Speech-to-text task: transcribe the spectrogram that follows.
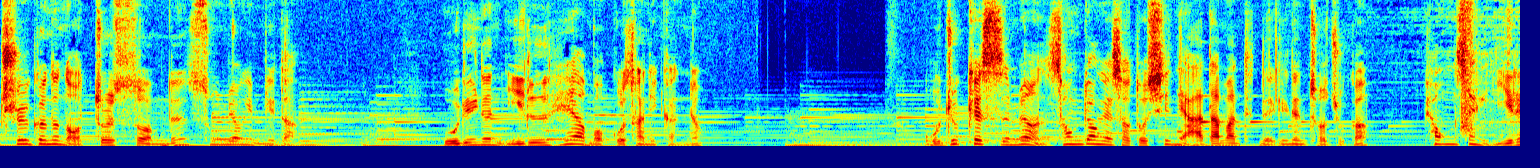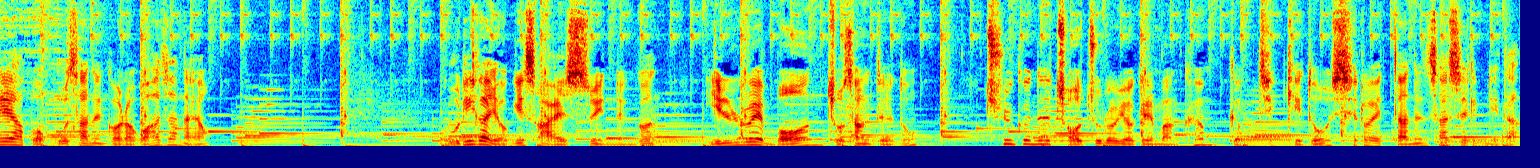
출근은 어쩔 수 없는 숙명입니다. 우리는 일을 해야 먹고 사니깐요. 오죽했으면 성경에서도 신이 아담한테 내리는 저주가 평생 일해야 먹고 사는 거라고 하잖아요. 우리가 여기서 알 수 있는 건 인류의 먼 조상들도 출근을 저주로 여길 만큼 끔찍히도 싫어했다는 사실입니다.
